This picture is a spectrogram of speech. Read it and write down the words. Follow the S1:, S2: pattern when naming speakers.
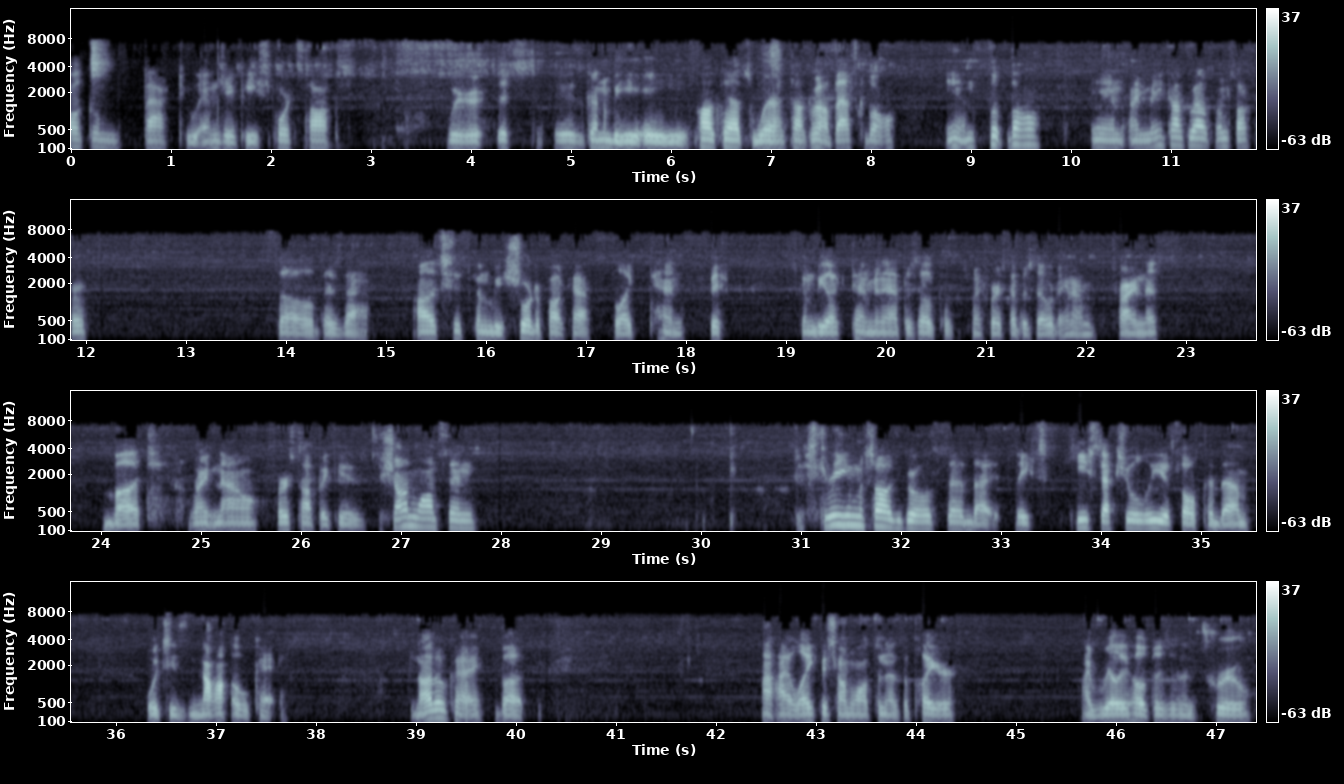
S1: Welcome back to MJP Sports Talks. Where this is going to be a podcast where I talk about basketball and football, and I may talk about some soccer. So there's that. Uh, it's just going to be shorter podcast, like 10, 15. It's going to be like a 10 minute episode because it's my first episode and I'm trying this. But right now, first topic is Deshaun Watson three massage girls said that they he sexually assaulted them, which is not okay. Not okay, but I, I like Deshaun Watson as a player. I really hope this isn't true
